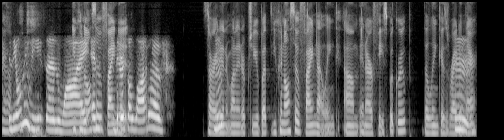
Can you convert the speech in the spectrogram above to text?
Yeah. And the only reason why you can also find there's it. a lot of Sorry, hmm? I didn't want to interrupt you, but you can also find that link um, in our Facebook group. The link is right in hmm. there.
